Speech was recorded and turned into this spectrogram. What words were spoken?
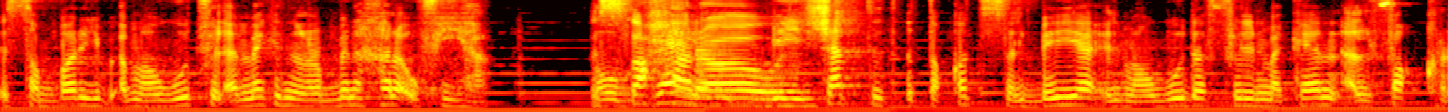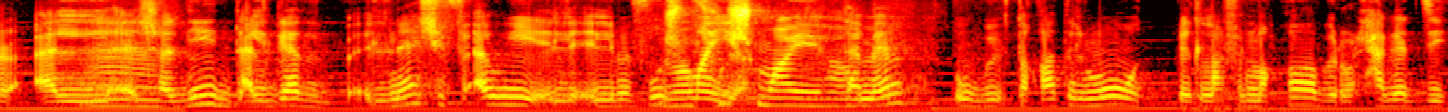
الصبار يبقى موجود في الأماكن اللي ربنا خلقه فيها. الصحراء بيشتت الطاقات السلبية الموجودة في المكان الفقر الشديد الجدب الناشف قوي اللي ما فيهوش مية. مية ها. تمام؟ وطاقات الموت بيطلع في المقابر والحاجات دي.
